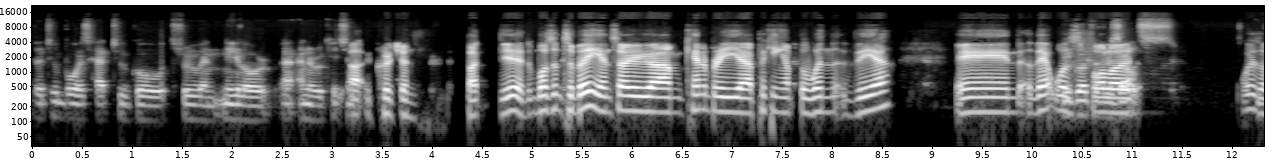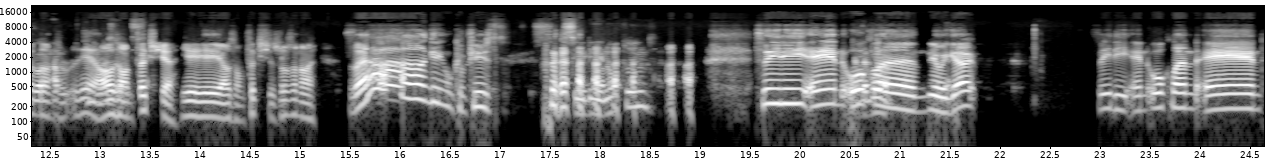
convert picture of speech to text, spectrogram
the two boys had to go through, and Neil or uh, Anaru Kitchen. uh, Kitchen. But yeah, it wasn't to be, and so um, Canterbury uh, picking up the win there, and that was go to the followed. Where's I gone? To, yeah, I was on fixture. Yeah, yeah, yeah, I was on fixtures, wasn't I? Ah, I'm getting all confused. CD in Auckland. CD and. Auckland. There we go. CD and Auckland and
